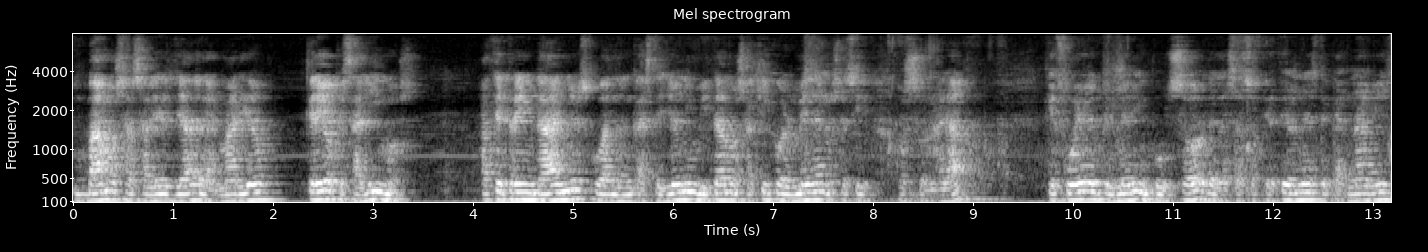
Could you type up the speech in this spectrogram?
vamos a salir ya del armario, creo que salimos hace 30 años cuando en Castellón invitamos a Kiko Olmeda, no sé si os sonará, que fue el primer impulsor de las asociaciones de cannabis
